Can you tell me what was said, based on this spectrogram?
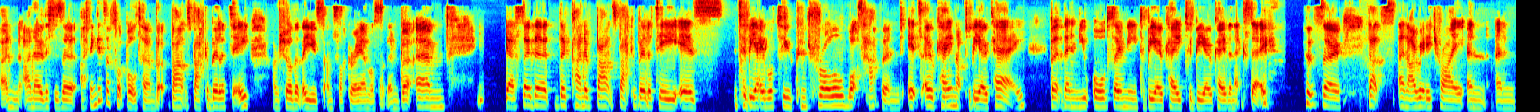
and I know this is a, I think it's a football term, but bounce back ability. I'm sure that they use on Soccer AM or something. But um, yeah, so the the kind of bounce back ability is to be able to control what's happened. It's okay not to be okay, but then you also need to be okay to be okay the next day. so that's and I really try and and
